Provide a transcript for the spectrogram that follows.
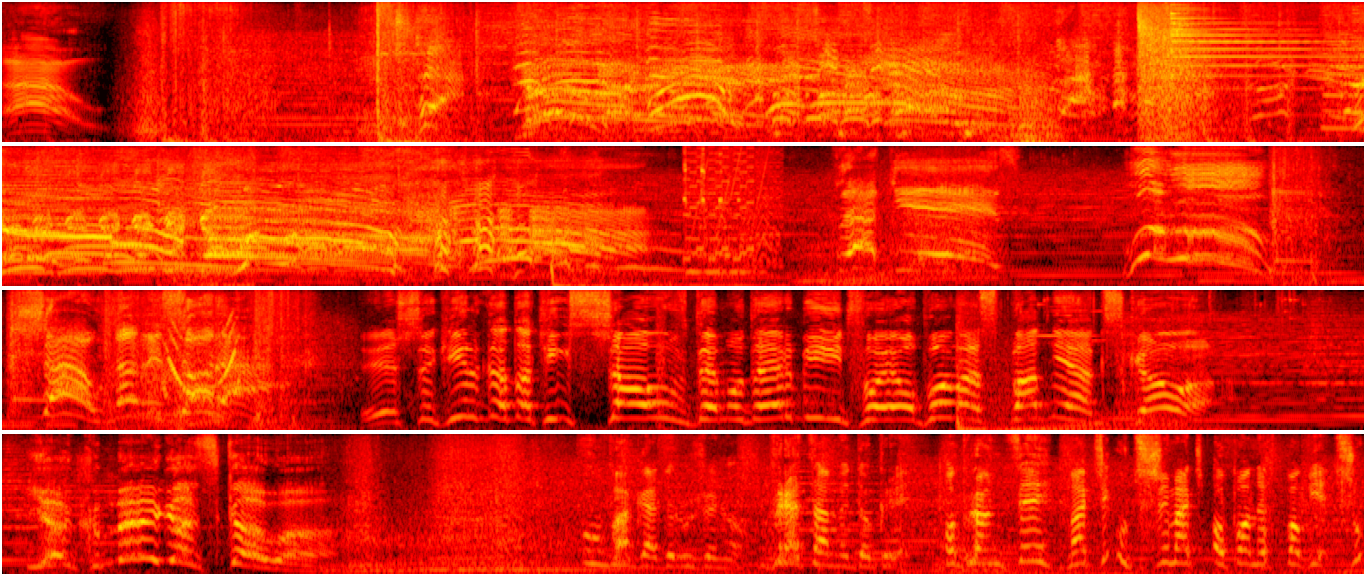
Au! Tak jest! Woohoo! Szał na resora! Jeszcze kilka takich strzałów w demo derby i twoja opona spadnie jak skała. Jak mega skała! Uwaga, drużyno! Wracamy do gry. Obrońcy, macie utrzymać oponę w powietrzu.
